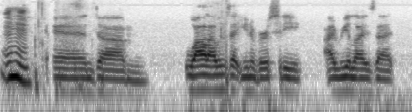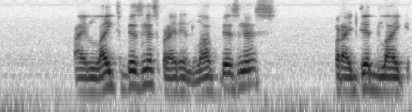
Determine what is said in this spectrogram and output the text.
Mm-hmm. And um, while I was at university, I realized that I liked business, but I didn't love business. But I did like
